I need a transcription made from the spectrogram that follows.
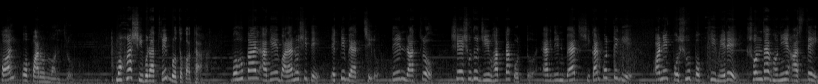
ফল ও পারণ মন্ত্র। মহাশিবরাত্রির ব্রতকথা। বহুকাল আগে বারাণসীতে একটি ব্যাত ছিল। দিন রাত্র সে শুধু জীব হত্যা করত। একদিন ব্যাত শিকার করতে গিয়ে অনেক পশু পক্ষী মেরে সন্ধ্যা ঘনিয়ে আসতেই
